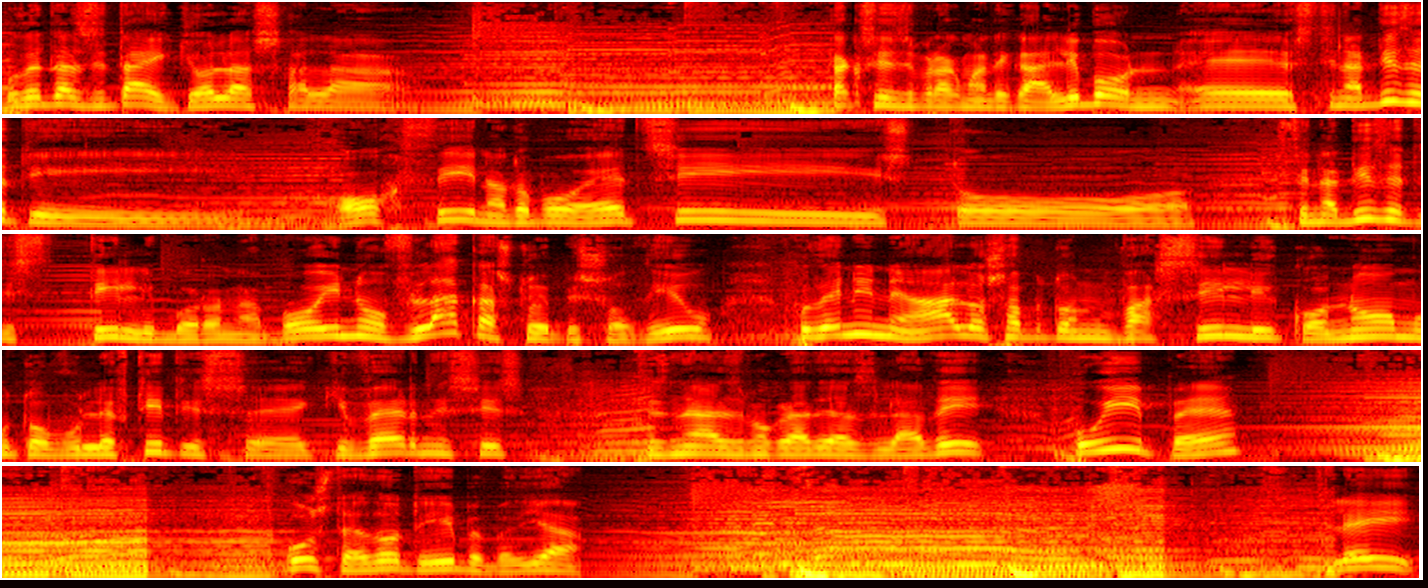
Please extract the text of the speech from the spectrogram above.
Που δεν τα ζητάει κιόλας, αλλά τα αξίζει πραγματικά. Λοιπόν, ε, στην αντίθετη όχθη, να το πω έτσι, στο... στην αντίθετη στήλη μπορώ να πω, είναι ο βλάκας του επεισοδίου που δεν είναι άλλος από τον Βασίλη Οικονόμου, το βουλευτή της ε, κυβέρνησης της Νέας Δημοκρατίας δηλαδή, που είπε Ακούστε εδώ τι είπε παιδιά Λέει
